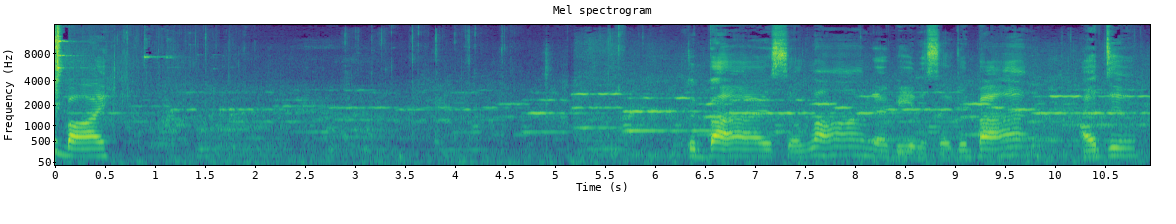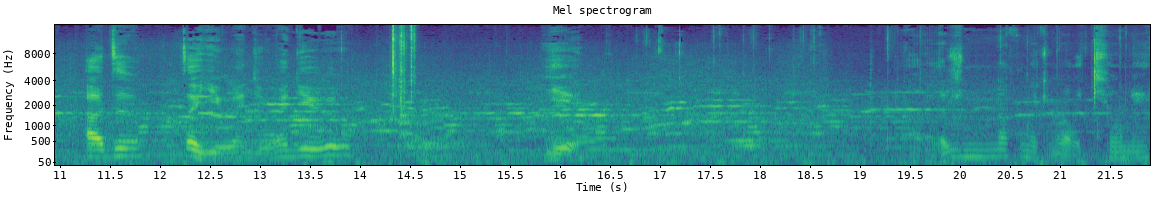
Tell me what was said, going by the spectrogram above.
Goodbye. Goodbye, so long, I be to say goodbye. I do, I do, to you and you and you. Yeah. Uh, there's nothing that can really kill me,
